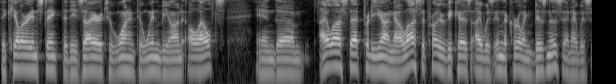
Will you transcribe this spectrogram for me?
the killer instinct, the desire to wanting to win beyond all else. And um, I lost that pretty young, and I lost it probably because I was in the curling business and I was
